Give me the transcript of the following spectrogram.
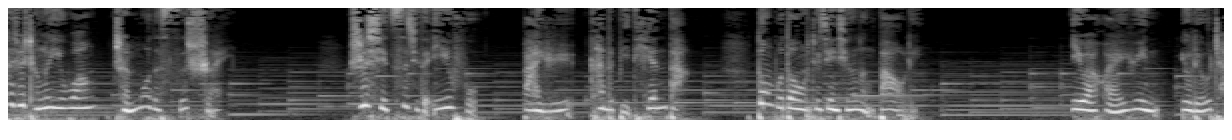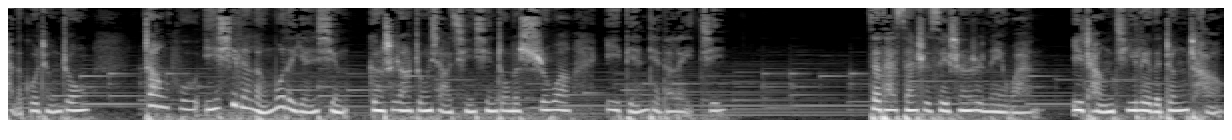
他却成了一汪沉默的死水。只洗自己的衣服，把鱼看得比天大，动不动就进行冷暴力。意外怀孕又流产的过程中，丈夫一系列冷漠的言行，更是让钟小琴心中的失望一点点的累积。在她三十岁生日那晚，一场激烈的争吵，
